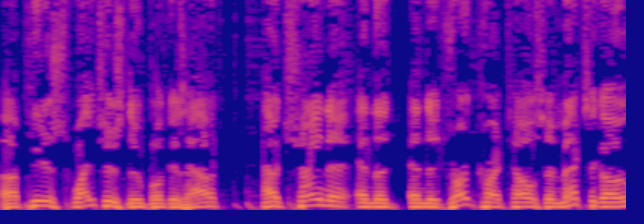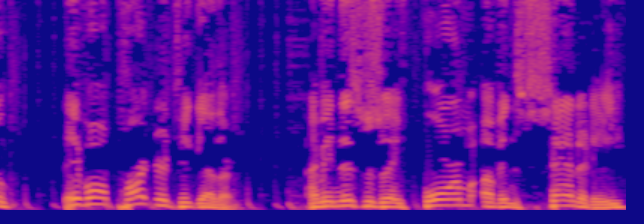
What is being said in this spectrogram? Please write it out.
uh, Peter Schweizer's new book is out how China and the and the drug cartels in Mexico they've all partnered together. I mean this is a form of insanity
